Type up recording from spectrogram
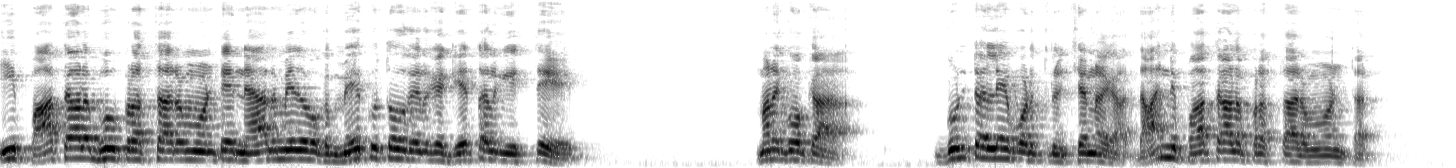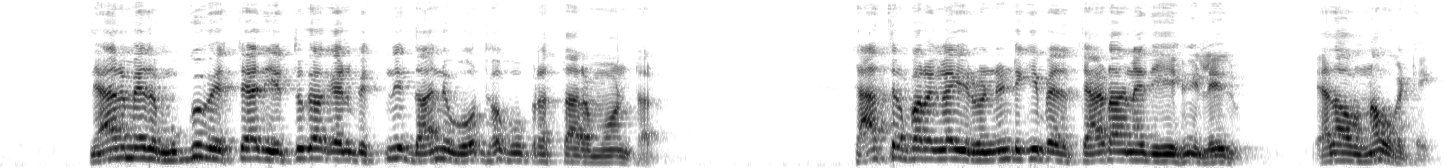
ఈ పాతాళ భూప్రస్థారము అంటే నేల మీద ఒక మేకుతో కనుక గీతలు గీస్తే మనకు ఒక గుంటలే పడుతుంది చిన్నగా. దాన్ని పాతాళ ప్రస్థారము అంటారు. నేల మీద ముగ్గు వేస్తే అది ఎత్తుగా కనిపిస్తుంది దాన్ని ఊర్ధ్వ భూప్రస్థారము అంటారు. శాస్త్రపరంగా ఈ రెండింటికి పెద్ద తేడా అనేది ఏమీ లేదు. ఎలా ఉన్నా ఒకటే.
